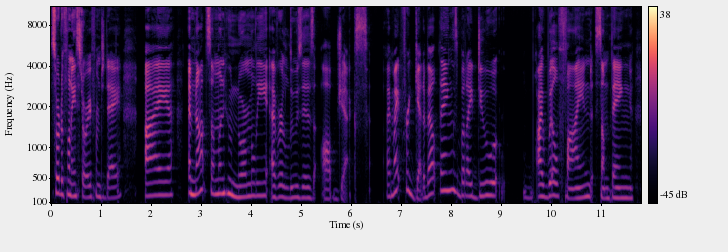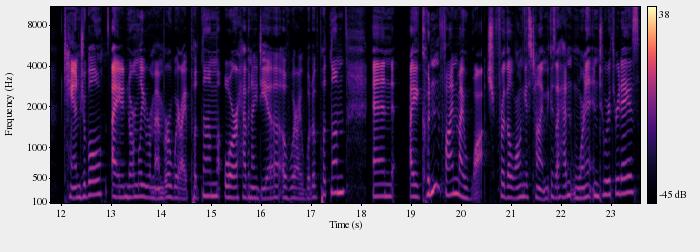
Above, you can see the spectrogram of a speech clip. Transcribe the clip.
sort of funny story from today. I am not someone who normally ever loses objects. I might forget about things, but I do I will find something tangible. I normally remember where I put them or have an idea of where I would have put them. And I couldn't find my watch for the longest time because I hadn't worn it in two or three days.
